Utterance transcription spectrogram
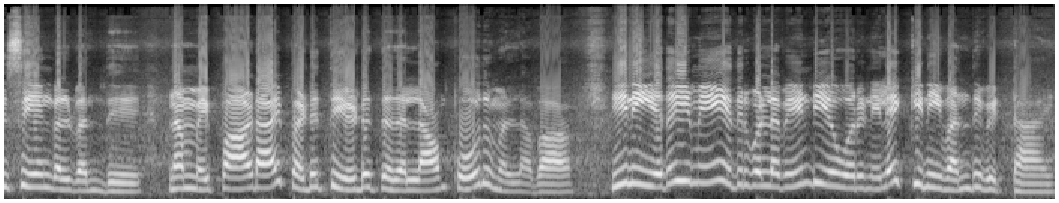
விஷயங்கள் வந்து நம்மை பாடாய் படுத்து எடுத்ததெல்லாம் போதுமல்லவா? இனி எதையுமே எதிர்கொள்ள வேண்டிய ஒரு நிலைக்கு நீ வந்து விட்டாய்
